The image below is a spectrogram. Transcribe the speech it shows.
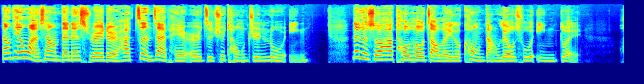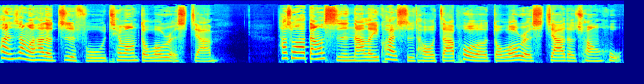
当天晚上，Dennis Rader 他正在陪儿子去童军露营，那个时候他偷偷找了一个空档溜出营队。换上了他的制服，前往 Dolores 家。他说，他当时拿了一块石头砸破了 Dolores 家的窗户，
